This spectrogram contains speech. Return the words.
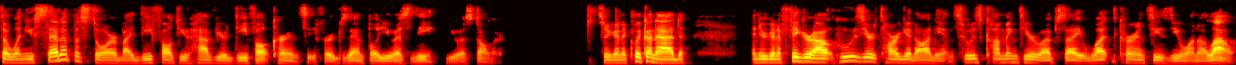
So when you set up a store, by default, you have your default currency, for example, USD, US dollar. So you're going to click on add, and you're going to figure out who is your target audience, who is coming to your website, what currencies do you want to allow.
